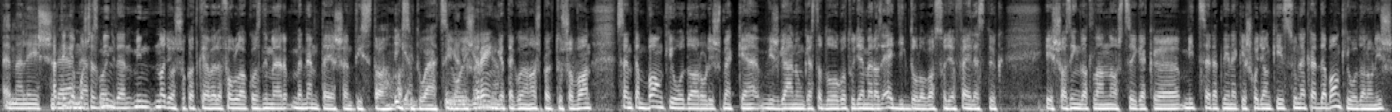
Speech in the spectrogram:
emelésre. Hát igen, most ez vagy... minden, mind, nagyon sokat kell vele foglalkozni, mert, mert nem teljesen tiszta igen, a szituáció, igen, és igen, rengeteg igen. olyan aspektusa van. Szerintem banki oldalról is meg kell vizsgálnunk ezt a dolgot, ugye, mert az egyik dolog az, hogy a fejlesztők és az ingatlanos cégek mit szeretnének és hogyan készülnek rá, de banki oldalon is,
